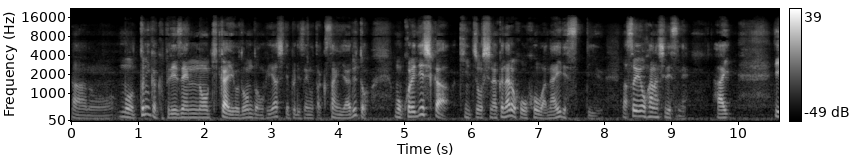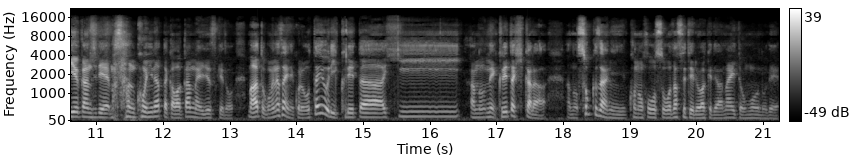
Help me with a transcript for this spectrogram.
あのもうとにかくプレゼンの機会をどんどん増やしてプレゼンをたくさんやるともうこれでしか緊張しなくなる方法はないですっていう、まあ、そういうお話ですね。はいっていう感じで、まあ、参考になったかわかんないですけど、まあ、あとごめんなさいね、これお便りくれた日、あのね、くれた日から、あの、即座にこの放送を出せてるわけではないと思うので、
